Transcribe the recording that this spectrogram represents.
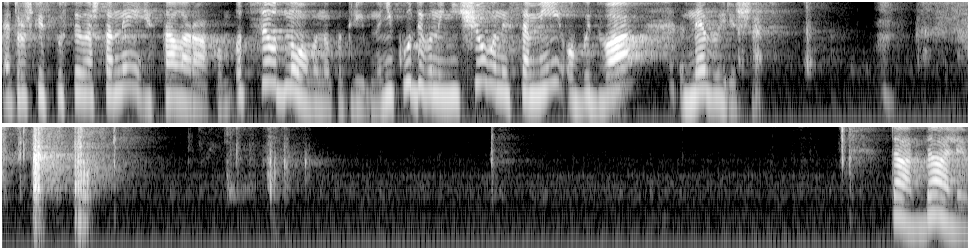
е, трошки спустила штани і стала раком. От все одно воно потрібно. Нікуди вони нічого вони самі обидва не вирішать. Так, далі.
